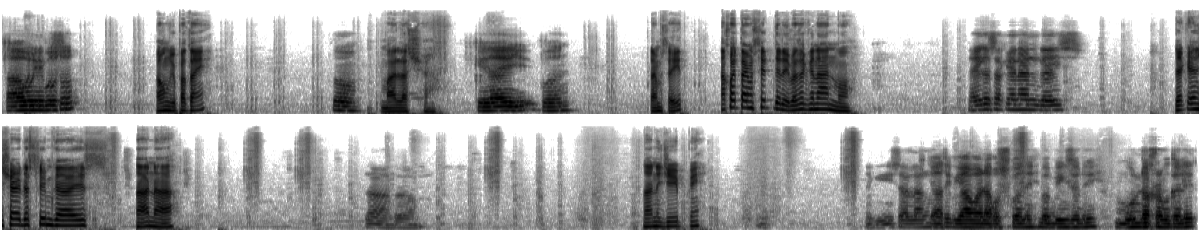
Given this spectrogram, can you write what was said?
Tawa ni boss oh. Akong gipatay. Oh. Malas siya. Kaya ay, buwan. Times 8? Ako times 8 diri, basta ganahan mo. Nahiga sa kanan, guys. Check and share the stream guys. Na na. Na, bro. Na ni JP. Nag-iisa lang. Dati biyawan ako sa eh. Babingson eh. Mundak na magalit.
